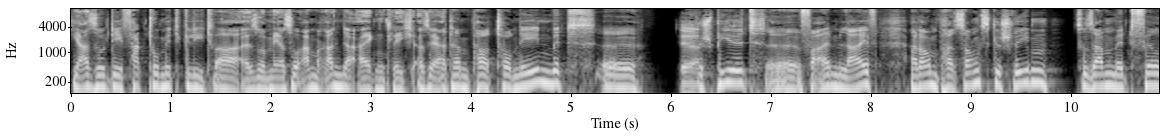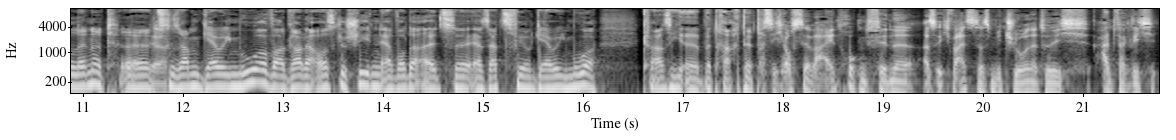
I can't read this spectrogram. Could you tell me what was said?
ja so de facto Mitglied war, also mehr so am Rande eigentlich. Also er hat ein paar Tourneen mit äh, ja. gespielt, äh, vor allem live, hat auch ein paar Songs geschrieben, zusammen mit Phil Lynott, äh, ja. zusammen Gary Moore war gerade ausgeschieden. Er wurde als äh, Ersatz für Gary Moore quasi äh, betrachtet. Was ich auch sehr beeindruckend finde, also ich weiß, dass Mitch Joe natürlich handwerklich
